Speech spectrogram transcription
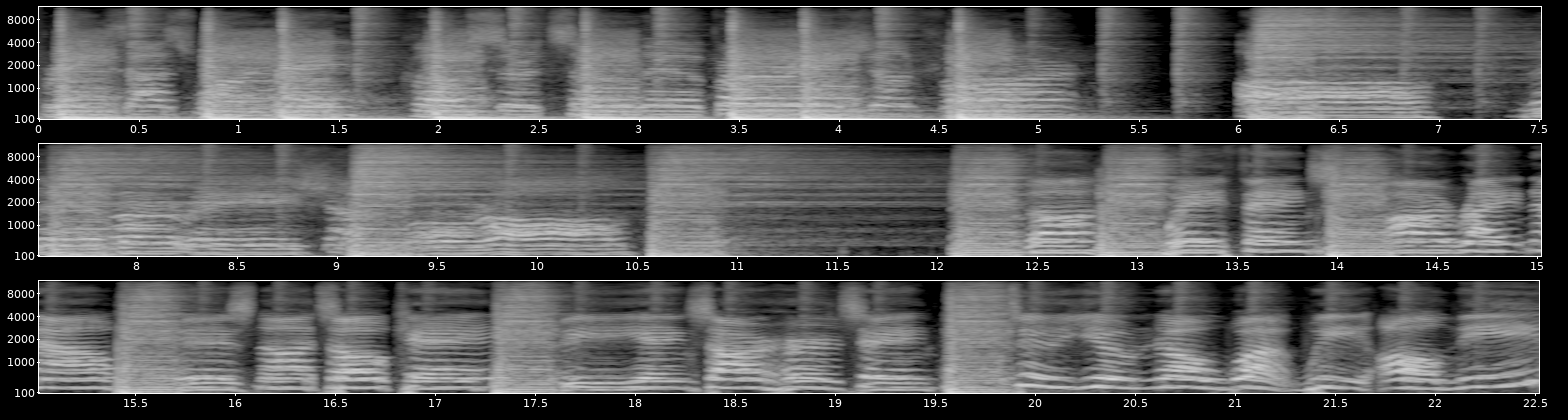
brings us one day closer to liberation for all. Liberation for all. The way things are right now is not okay. Beings are hurting. Do you know what we all need?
